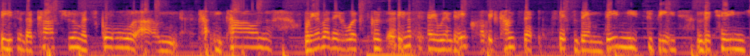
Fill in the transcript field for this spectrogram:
be it in the classroom, at school, um, in town, wherever they work. Because at the end of the day, when they up, it comes to them. They need to be the change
